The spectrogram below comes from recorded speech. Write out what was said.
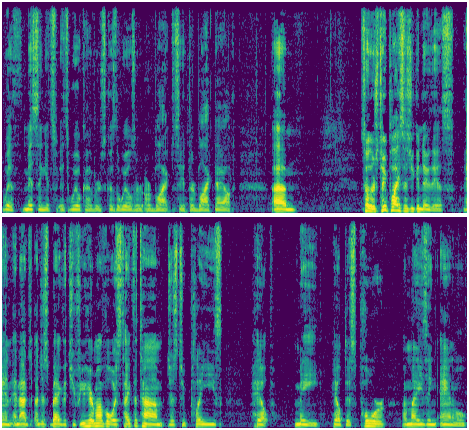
with missing its its wheel covers because the wheels are, are black. See if they're blacked out. Um, so there's two places you can do this, and and I, I just beg that you, if you hear my voice, take the time just to please help me help this poor, amazing animal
